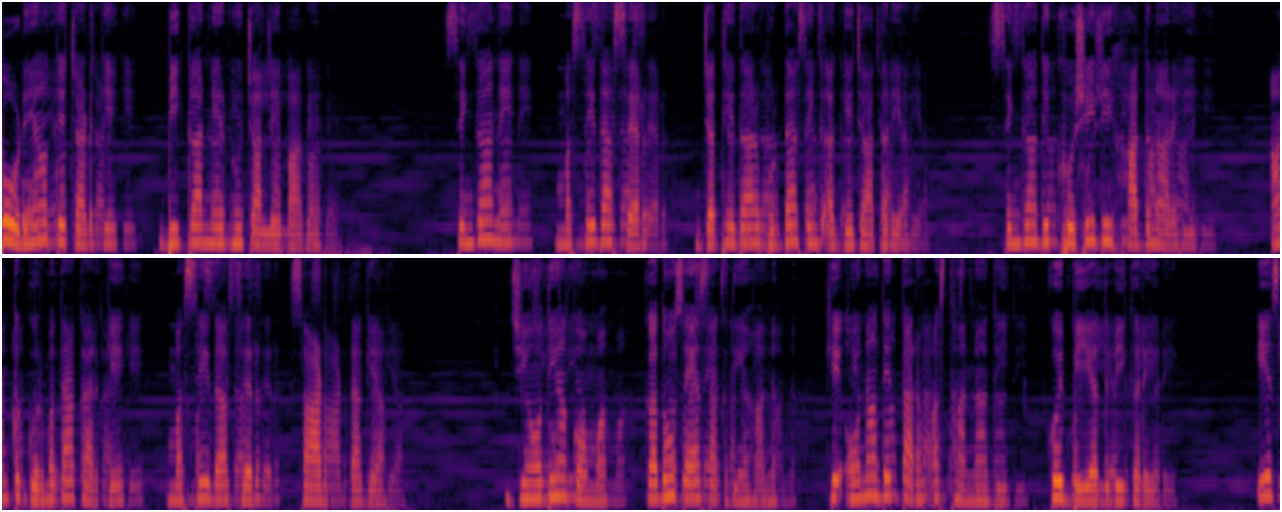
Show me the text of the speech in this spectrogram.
ਘੋੜਿਆਂ ਉੱਤੇ ਚੜ ਕੇ ਬੀਕਾਨੇਰ ਨੂੰ ਚਾਲੇ ਪਾ ਗਏ। ਸਿੰਘਾਂ ਨੇ ਮੱਸੇ ਦਾ ਸਿਰ ਜਥੇਦਾਰ ਬੁੱਢਾ ਸਿੰਘ ਅੱਗੇ ਜਾ ਧਰਿਆ। ਸਿੰਘਾਂ ਦੀ ਖੁਸ਼ੀ ਦੀ ਹੱਦ ਨਾ ਰਹੀ। ਅੰਤ ਗੁਰਮਤਾ ਕਰਕੇ ਮੱਸੇ ਦਾ ਸਿਰ ਸਾੜ ਦਿੱਤਾ ਗਿਆ। ਜਿਉਂਦਿਆਂ ਕੌਮਾਂ ਕਦੋਂ ਸਹਿ ਸਕਦੀਆਂ ਹਨ ਕਿ ਉਹਨਾਂ ਦੇ ਧਰਮ ਅਸਥਾਨਾਂ ਦੀ ਕੋਈ ਬੇਅਦਬੀ ਕਰੇ। ਇਸ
